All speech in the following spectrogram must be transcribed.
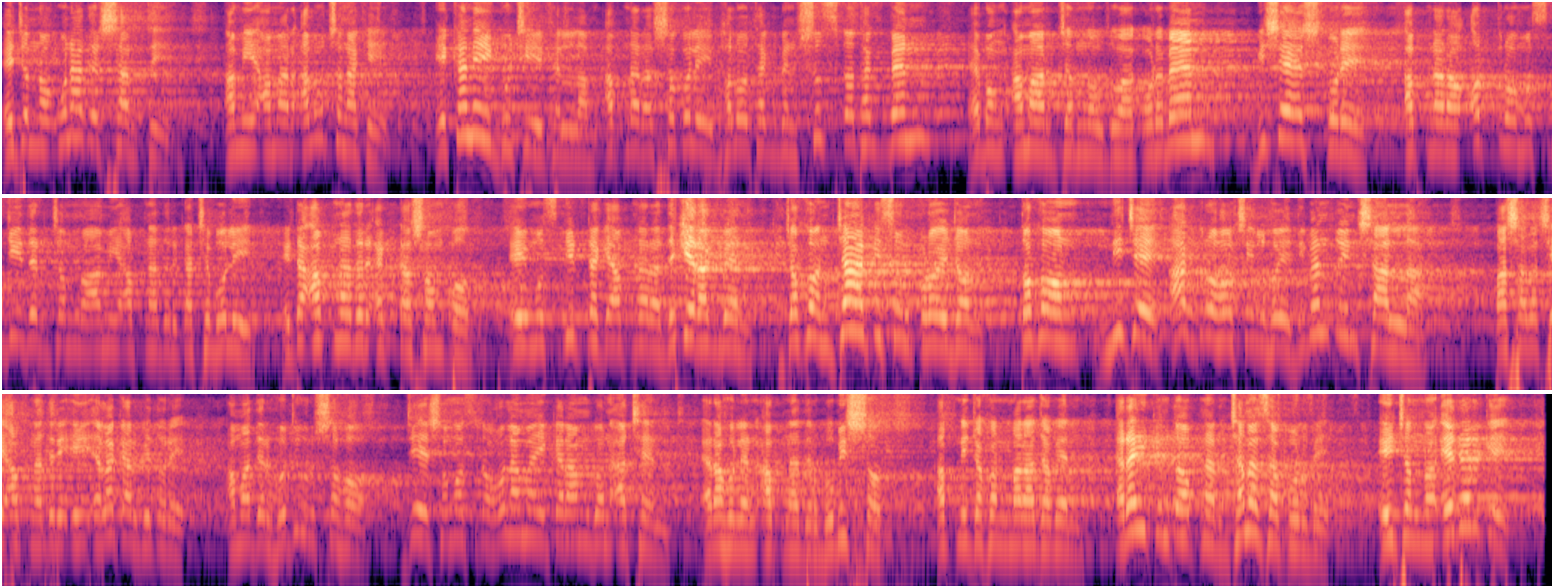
এই জন্য ওনাদের স্বার্থে আমি আমার আলোচনাকে এখানেই গুছিয়ে ফেললাম। আপনারা সকলেই ভালো থাকবেন, সুস্থ থাকবেন এবং আমার জন্য দোয়া করবেন। বিশেষ করে আপনারা অত্র মসজিদের জন্য আমি আপনাদের কাছে বলি, এটা আপনাদের একটা সম্পদ। এই মসজিদটাকে আপনারা দেখে রাখবেন, যখন যা কিছুর প্রয়োজন, তখন নিজে আগ্রহশীল হয়ে দিবেন তো ইনশাআল্লাহ। পাশাপাশি আপনাদের এই এলাকার ভিতরে আমাদের হুজুর সহ যে সমস্ত ওলামাই কেরামগণ আছেন, এরা হলেন আপনাদের ভবিষ্যৎ। আপনি যখন মারা যাবেন, এরাই কিন্তু আপনার জানাজা পড়বে। এই জন্য এদেরকে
